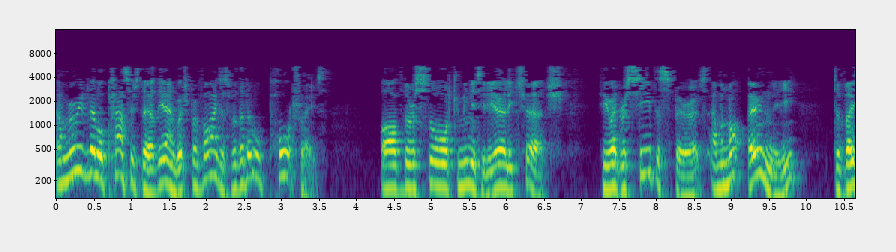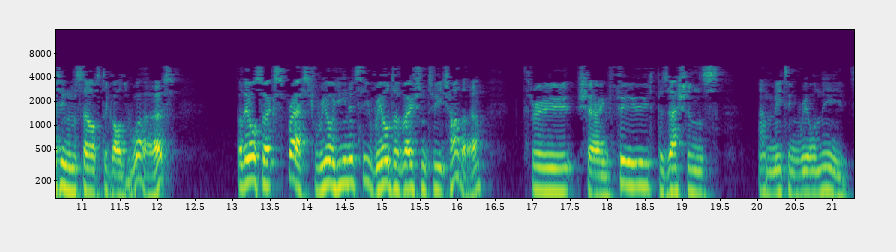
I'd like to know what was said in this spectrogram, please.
And we read a little passage there at the end which provides us with a little portrait of the restored community, the early church, who had received the Spirit and were not only devoting themselves to God's Word, but they also expressed real unity, real devotion to each other through sharing food, possessions, and meeting real needs.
